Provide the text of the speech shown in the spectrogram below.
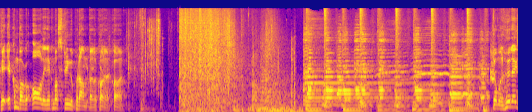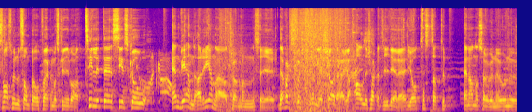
Okej, jag kommer bara gå all in. Jag kommer bara springa upp på rampen och kolla nu, kolla nu. Ja men hur läggs man som en Sampa och välkomna ska ni vara till lite CSGO NVN Arena tror jag man säger. Det är faktiskt första gången jag kör det här. Jag har aldrig kört det tidigare. Jag har testat typ en annan server nu och nu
